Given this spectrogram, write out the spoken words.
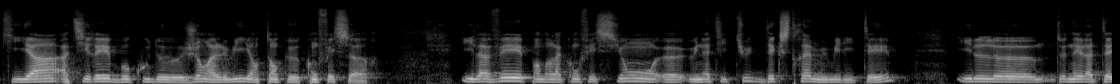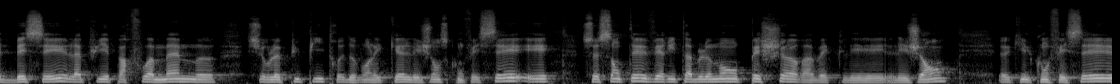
qui a attiré beaucoup de gens à lui en tant que confesseur. Il avait pendant la confession euh, une attitude d'extrême humilité, il euh, tenait la tête baissée, l'appuyait parfois même euh, sur le pupitre devant lequel les gens se confessaient et se sentait véritablement pécheur avec les, gens euh, qu'il confessait.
